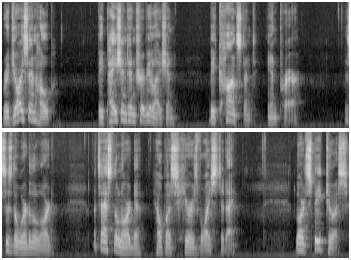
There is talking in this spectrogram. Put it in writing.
Rejoice in hope. Be patient in tribulation. Be constant in prayer. This is the word of the Lord. Let's ask the Lord to help us hear his voice today. Lord, speak to us.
